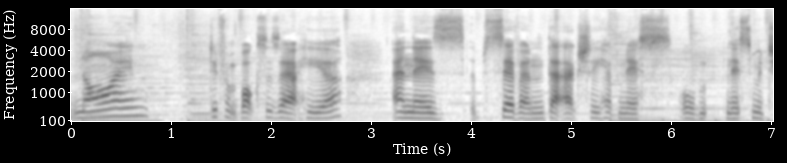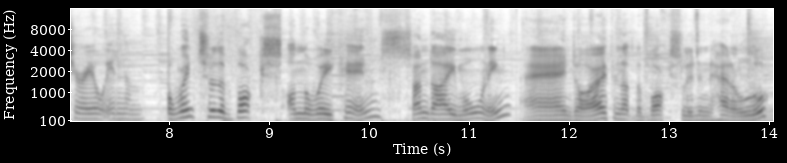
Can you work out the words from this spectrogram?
nine different boxes out here and there's seven that actually have nests or nest material in them. I went to the box on the weekend, Sunday morning, and I opened up the box lid and had a look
